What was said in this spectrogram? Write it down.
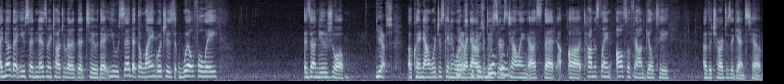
I, know that you said, and Esme talked about it a bit too, that you said that the language is willfully is unusual. Yes. Okay, now we're just getting word yes, right now. Our producer is telling us that uh, Thomas Lane also found guilty of the charges against him.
